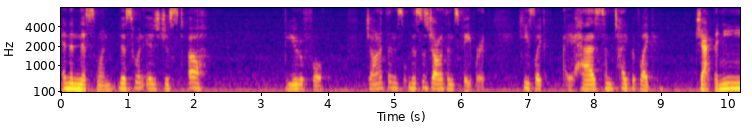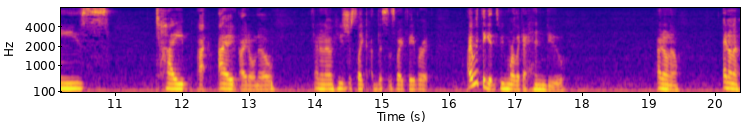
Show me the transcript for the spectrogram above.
And then this one. This one is just, oh, beautiful. Jonathan's, this is Jonathan's favorite. He's like, it has some type of like Japanese type. I, I, I don't know. I don't know. He's just like, this is my favorite. I would think it'd be more like a Hindu. I don't know. I don't know.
